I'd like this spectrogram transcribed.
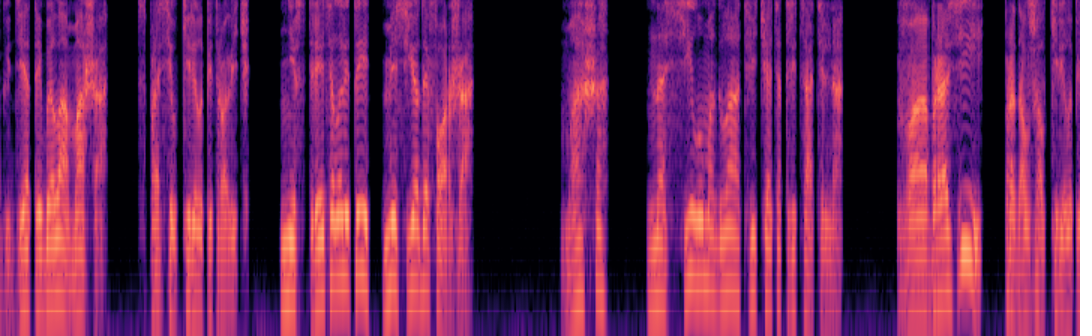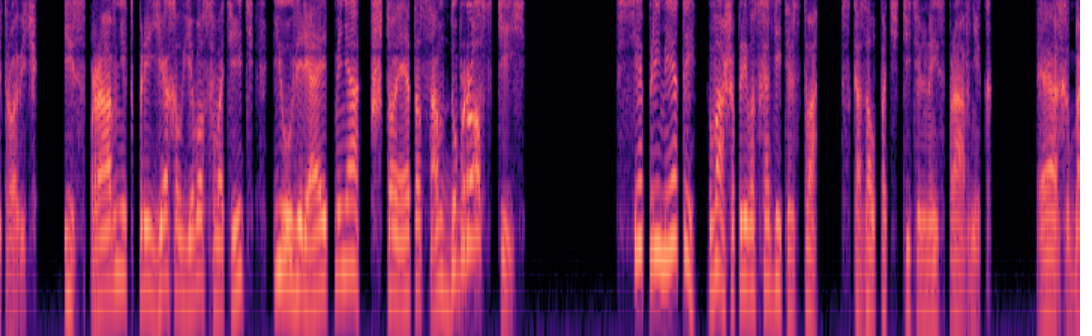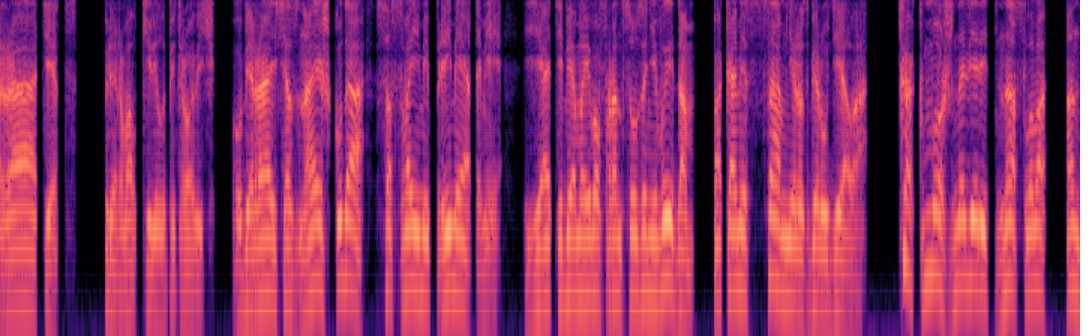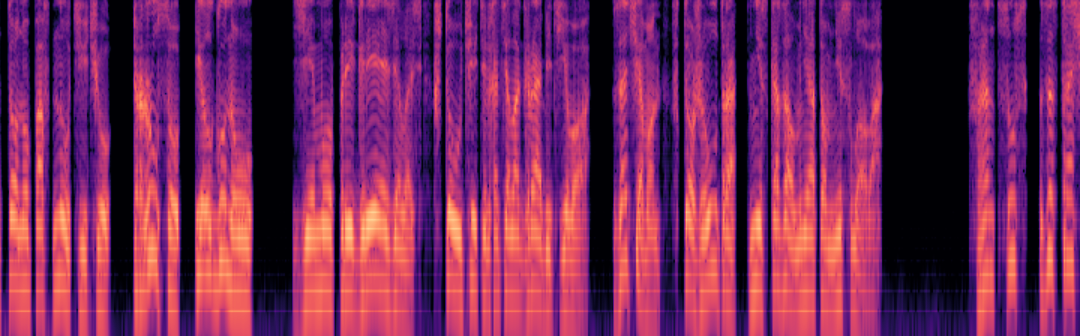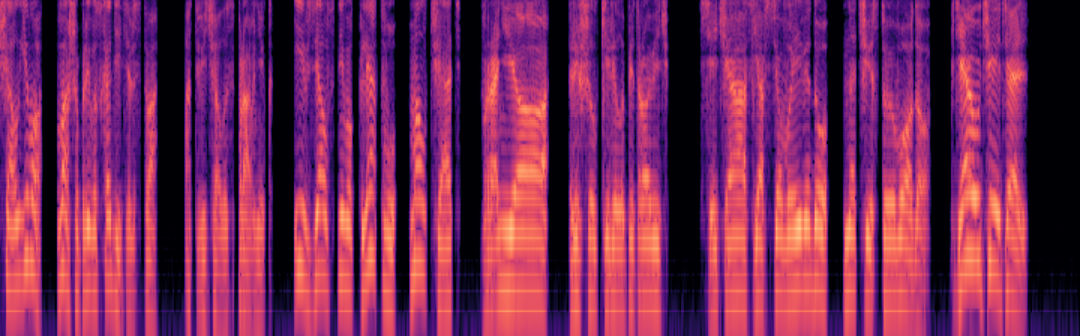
«Где ты была, Маша?» — спросил Кирилл Петрович. «Не встретила ли ты месье де Форжа?» Маша на силу могла отвечать отрицательно. «Вообрази!» — продолжал Кирилл Петрович. «Исправник приехал его схватить и уверяет меня, что это сам Дубровский». «Все приметы, ваше превосходительство», — сказал почтительный исправник. «Эх, братец!» — прервал Кирилл Петрович. «Убирайся знаешь куда со своими приметами. Я тебе моего француза не выдам, пока мест сам не разберу дело. Как можно верить на слово Антону Пафнутьичу, трусу и лгуну? Ему пригрезилось, что учитель хотел ограбить его. Зачем он в то же утро не сказал мне о том ни слова?» «Француз застращал его, ваше превосходительство», — отвечал исправник, и взял с него клятву молчать. «Вранье!» — решил Кирилл Петрович. «Сейчас я все выведу на чистую воду. Где учитель?»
